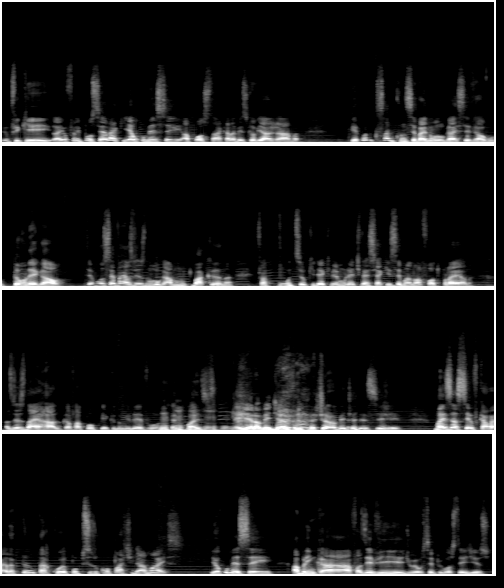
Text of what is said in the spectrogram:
eu fiquei... Aí eu falei, pô, será que... Eu comecei a postar cada vez que eu viajava. Porque quando, sabe quando você vai num lugar e você vê algo tão legal? Você- Você vai às vezes num lugar muito bacana e fala, putz, eu queria que minha mulher tivesse aqui, você manda uma foto para ela. Às vezes dá errado, porque ela fala, pô, por que, que não me levou? Mas É, geralmente é assim. geralmente é desse jeito. Mas assim, eu ficava, era tanta coisa, pô, eu preciso compartilhar mais. E eu comecei a brincar, a fazer vídeo, eu sempre gostei disso,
